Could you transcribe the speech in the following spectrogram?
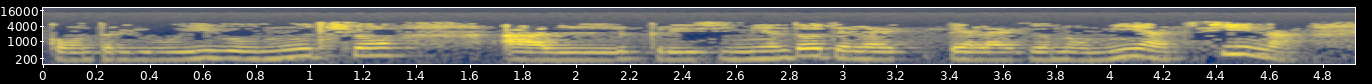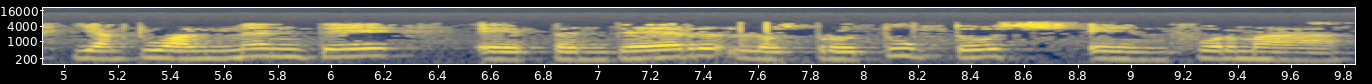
contribuido mucho al crecimiento de la, economía china y actualmente eh, vender los productos en forma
